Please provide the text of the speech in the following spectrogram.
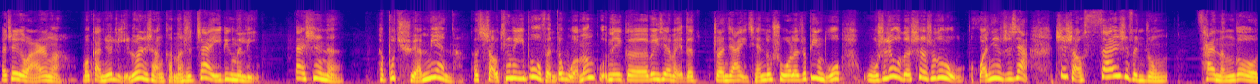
那这个玩意儿啊，我感觉理论上可能是占一定的理，但是呢，它不全面呐，它少听了一部分。但我们那个卫健委的专家以前都说了，这病毒五十六的摄氏度环境之下，至少三十分钟。才能够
